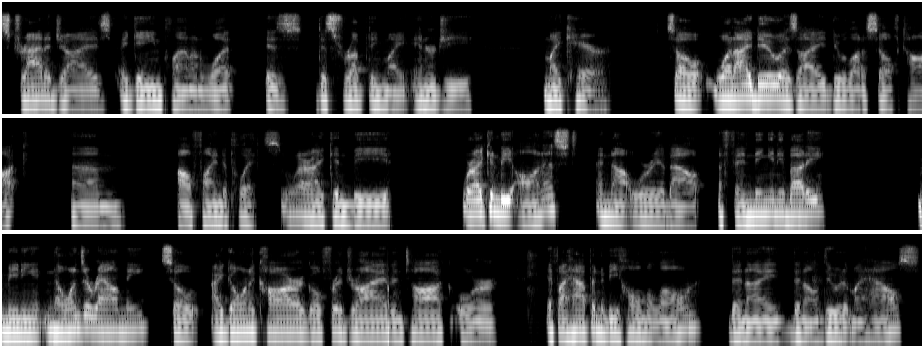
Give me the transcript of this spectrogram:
strategize a game plan on what is disrupting my energy, my care. So what I do is I do a lot of self talk. Um, I'll find a place where I can be, where I can be honest and not worry about offending anybody meaning no one's around me. So I go in a car, go for a drive and talk, or if I happen to be home alone, then I then I'll do it at my house.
